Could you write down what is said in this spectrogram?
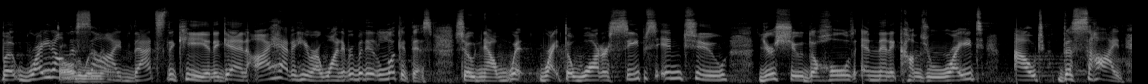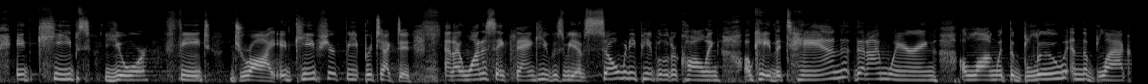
but right on the, the side, that's the key. And again, I have it here. I want everybody to look at this. So now, right, the water seeps into your shoe, the holes, and then it comes right out the side. It keeps your feet dry. It keeps your feet protected. And I wanna say thank you because we have so many people that are calling. Okay, the tan that I'm wearing along with the blue and the black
